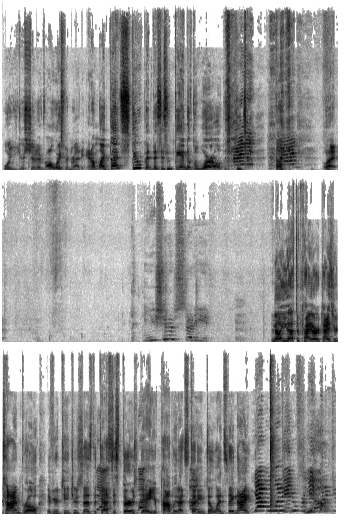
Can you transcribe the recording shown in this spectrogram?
Well, you just should have always been ready. And I'm like, That's stupid. This isn't the end of the world. like, what? You should have studied. No, you have to prioritize your time, bro. If your teacher says the Yeah, test is Thursday, but- you're probably not studying until Wednesday night. Yeah, but what if you forget? What if you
